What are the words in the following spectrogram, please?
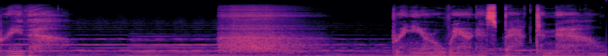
Breathe out. Bring your awareness back to now.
